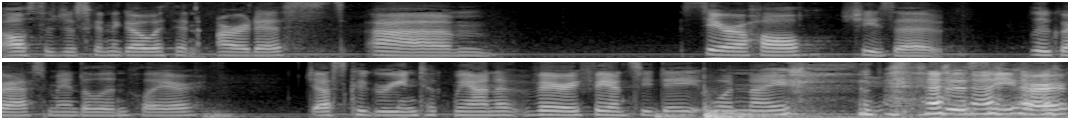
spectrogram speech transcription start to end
also just going to go with an artist, um, Sierra Hull. She's a bluegrass mandolin player. Jessica Green took me on a very fancy date one night to see her,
